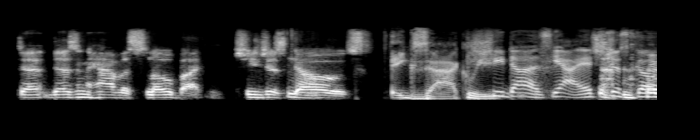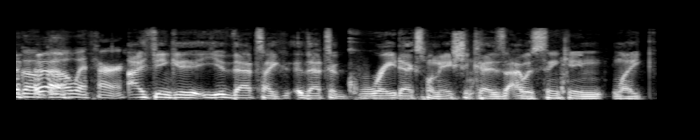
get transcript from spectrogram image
d- doesn't have a slow button. She just no. goes. Exactly. She does. Yeah, it's just go go go with her. I think it, that's like that's a great explanation because I was thinking like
